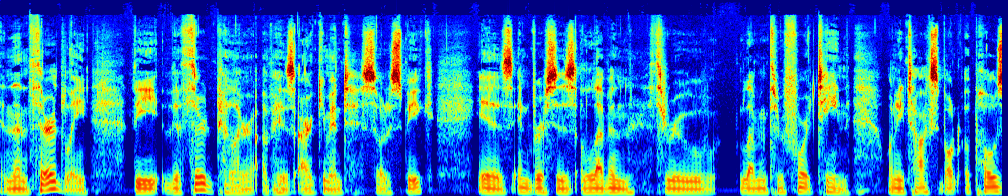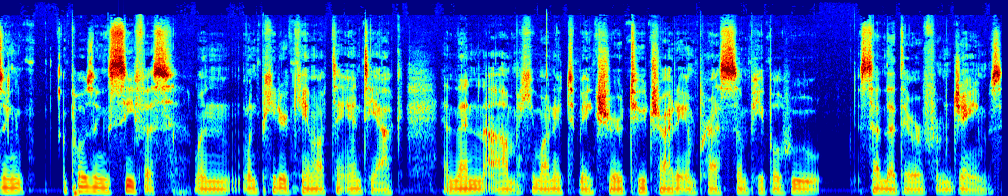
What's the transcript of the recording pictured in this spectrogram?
And then, thirdly, the, the third pillar of his argument, so to speak, is in verses 11 through 11 through 14, when he talks about opposing opposing Cephas when when Peter came up to Antioch, and then um, he wanted to make sure to try to impress some people who said that they were from James.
